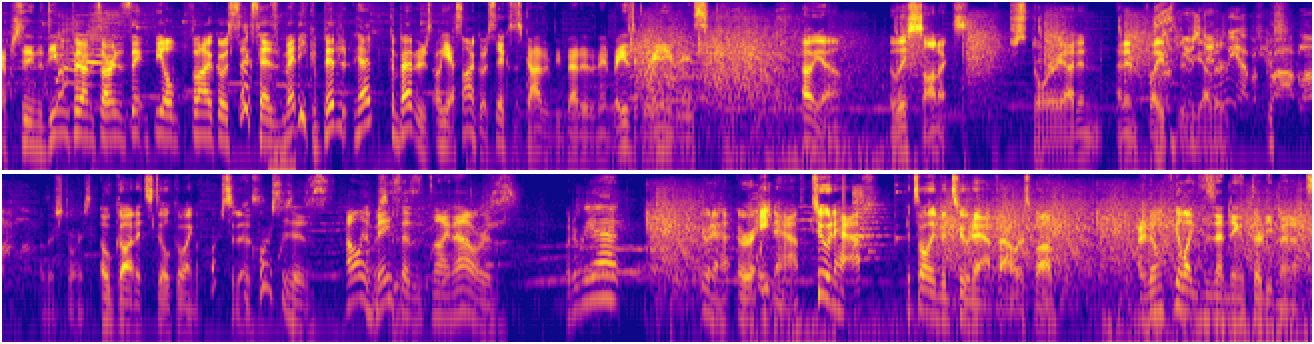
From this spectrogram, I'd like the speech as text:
After seeing the Demon Pit, I'm starting to think feel Sonic 06 has many competi- competitors. Oh yeah, Sonic 06 has got to be better than it, basically any of these. Oh yeah, at least Sonic's story. I didn't. I didn't play through the Houston, other we have a problem. other stories. Oh god, it's still going. Of course it is. Of course it is. How only May says it's nine hours. What are we at? Two and a half, or eight and a half. Two and a half. It's only been two and a half hours, Bob. I don't feel like this is ending in 30 minutes.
